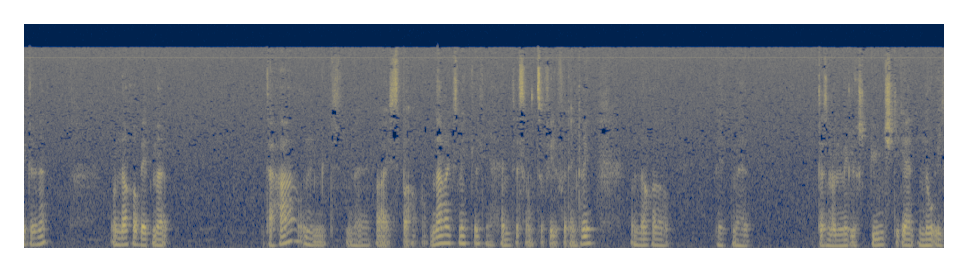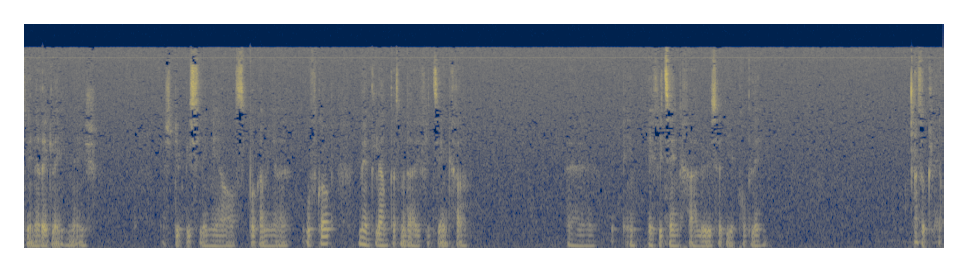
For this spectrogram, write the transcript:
Regeln. Und nachher wird man da haben und man weiss ein paar Nahrungsmittel, die haben so und so viel von dem drin. Und nachher wird man, dass man möglichst günstiger noch in den Regeln ist. Das ist typisch lineares Programmieren Aufgabe. Wir haben gelernt, dass man da effizient kann, äh, effizient kann lösen, die Probleme. Also gelernt.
